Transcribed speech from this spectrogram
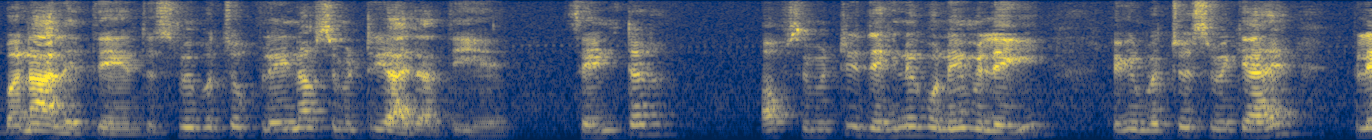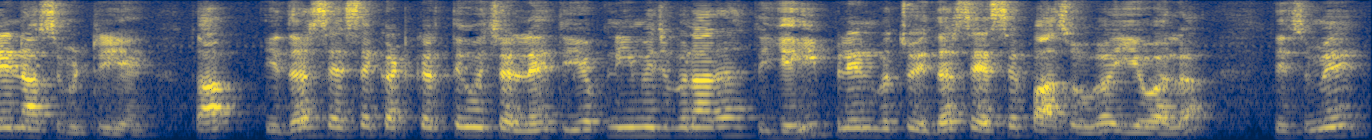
बना लेते हैं। तो इसमें बच्चों प्लेन ऑफ़ सिमेट्री आ जाती है। सेंटर ऑफ़ सिमेट्री देखने को नहीं मिलेगी, लेकिन बच्चों, इसमें क्या है? प्लेन ऑफ़ है। तो आप इधर से ऐसे कट करते हुए चल रहे हैं तो ये अपनी इमेज बना रहा है तो यही प्लेन बच्चों इधर से ऐसे पास होगा, ये वाला। तो इसमें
